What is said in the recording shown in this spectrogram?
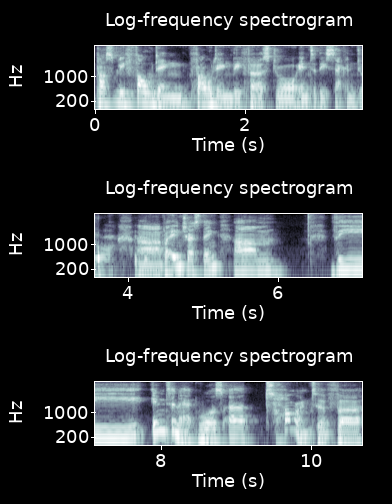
possibly folding folding the first draw into the second draw. Uh, but interesting. Um, the internet was a torrent of uh,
